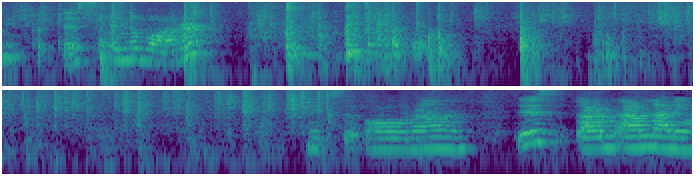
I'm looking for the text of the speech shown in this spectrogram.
me put this in the water. mix it all around. This, I'm, I'm not even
